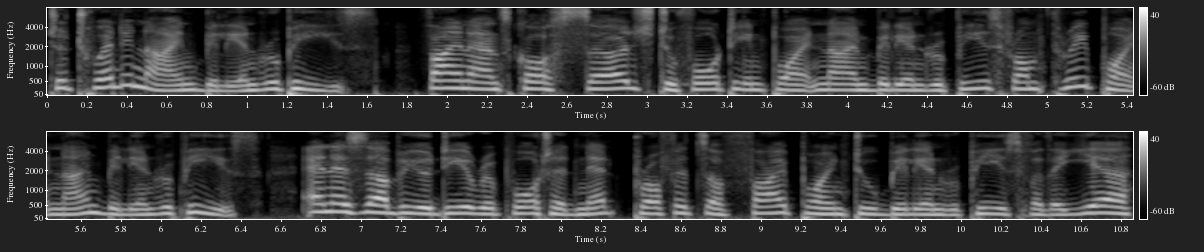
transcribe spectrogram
to 29 billion rupees. Finance costs surged to 14.9 billion rupees from 3.9 billion rupees. NSWD reported net profits of 5.2 billion rupees for the year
